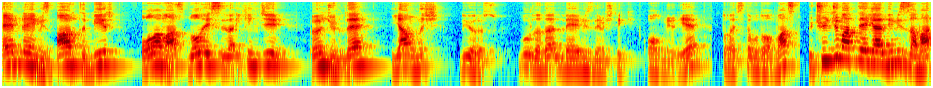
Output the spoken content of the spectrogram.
ML'miz artı 1 olamaz. Dolayısıyla ikinci öncülde yanlış diyoruz. Burada da L'miz demiştik olmuyor diye. Dolayısıyla bu da olmaz. Üçüncü maddeye geldiğimiz zaman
